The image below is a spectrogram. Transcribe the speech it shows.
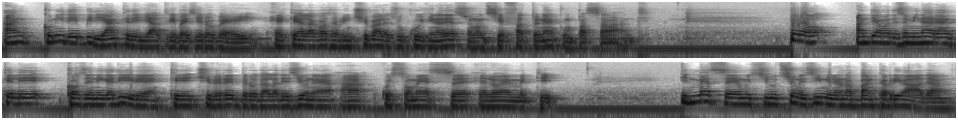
an- con i debiti anche degli altri paesi europei, eh, che è la cosa principale su cui fino adesso non si è fatto neanche un passo avanti. Però andiamo ad esaminare anche le cose negative che ci verrebbero dall'adesione a questo MES e l'OMT. Il MES è un'istituzione simile a una banca privata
